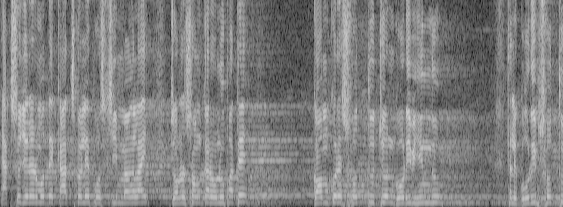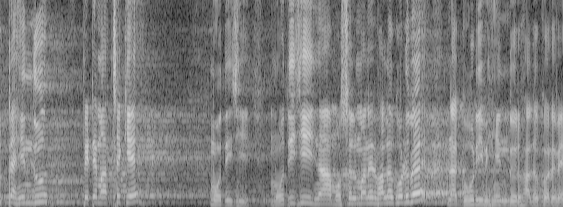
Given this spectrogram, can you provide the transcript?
একশো জনের মধ্যে কাজ করলে পশ্চিমবাংলায় জনসংখ্যার অনুপাতে কম করে সত্তর জন গরিব হিন্দু। তাহলে গরিব সত্তরটা হিন্দু পেটে মারছে কে? মোদিজি। মোদিজি না মুসলমানের ভালো করবে, না গরিব হিন্দুর ভালো করবে।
